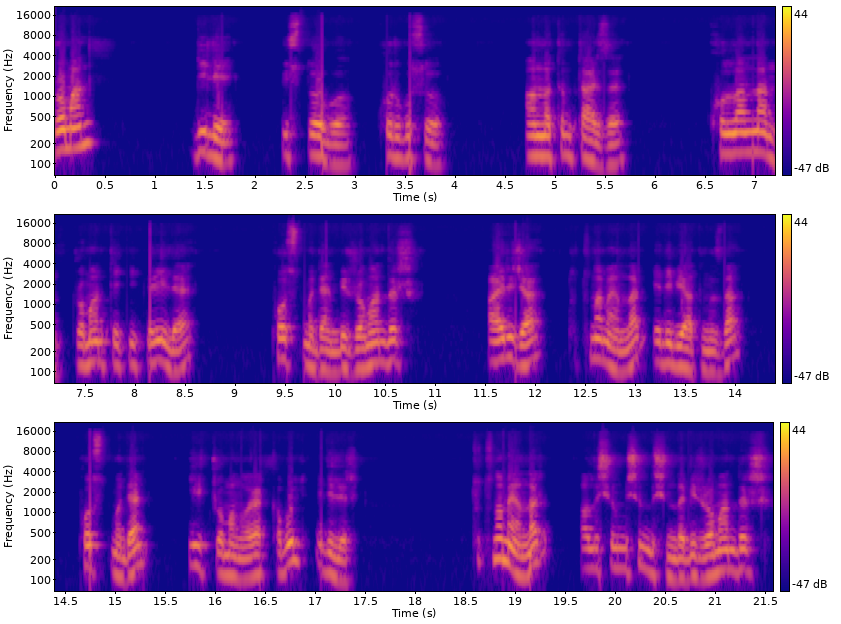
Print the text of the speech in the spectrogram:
Roman dili, üslubu, kurgusu, anlatım tarzı, kullanılan roman teknikleriyle postmodern bir romandır. Ayrıca tutunamayanlar edebiyatımızda postmodern ilk roman olarak kabul edilir. Tutunamayanlar alışılmışın dışında bir romandır.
